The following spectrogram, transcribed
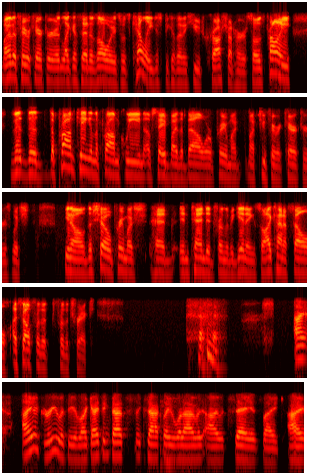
my other favorite character, like I said, as always, was Kelly, just because I had a huge crush on her. So it's probably the the the prom king and the prom queen of Saved by the Bell were pretty much my two favorite characters, which you know the show pretty much had intended from the beginning. So I kind of fell I fell for the for the trick. I I agree with you. Like I think that's exactly what I would I would say is like I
